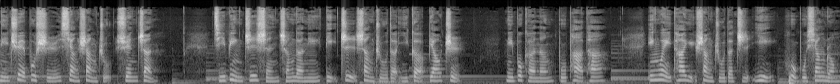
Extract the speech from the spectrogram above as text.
你却不时向上主宣战，疾病之神成了你抵制上主的一个标志。你不可能不怕他，因为他与上主的旨意互不相容。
